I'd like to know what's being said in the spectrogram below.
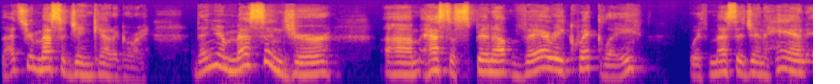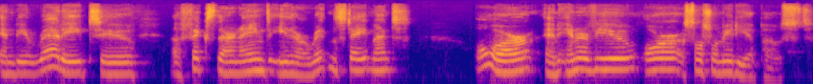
That's your messaging category. Then your messenger um, has to spin up very quickly with message in hand and be ready to affix their name to either a written statement or an interview or a social media post.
